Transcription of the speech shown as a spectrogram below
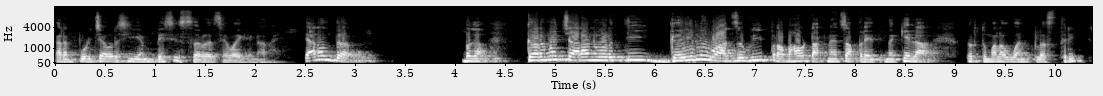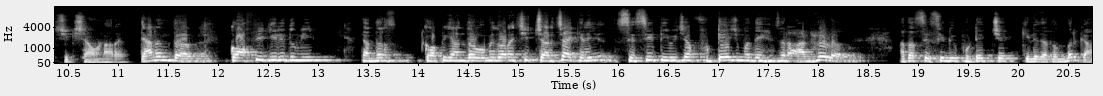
कारण पुढच्या वर्षी एम पी एस सी सरळ सेवा घेणार आहे. त्यानंतर बघा कर्मचाऱ्यांवरती गैरवाजवी प्रभाव टाकण्याचा प्रयत्न केला तर तुम्हाला वन प्लस थ्री शिक्षा होणार आहे. त्यानंतर कॉफी केली तुम्ही. त्यानंतर कॉफी केल्यानंतर उमेदवारांची चर्चा केली. सीसीटीव्हीच्या फुटेजमध्ये हे जर आढळलं आता सीसीटीव्ही फुटेज चेक केले जातात बरं का.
